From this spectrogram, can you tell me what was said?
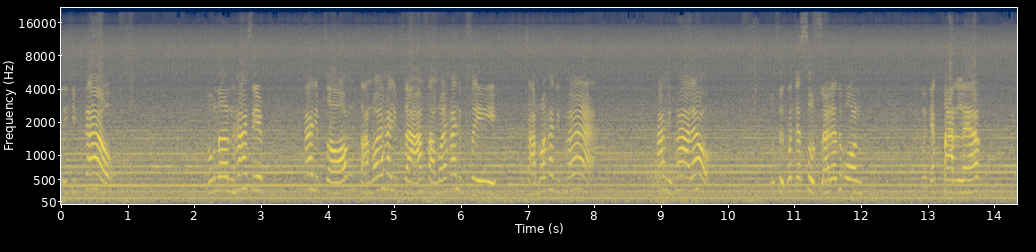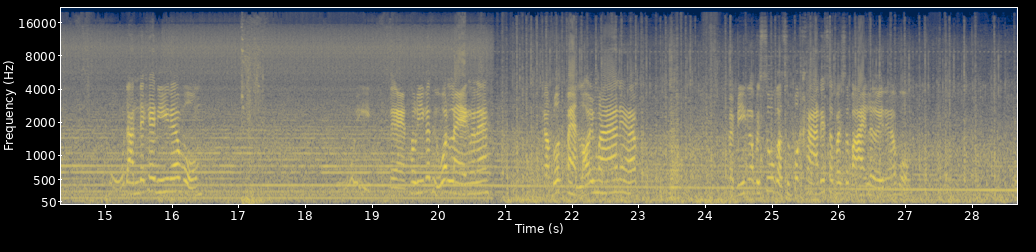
สี่สิบเก้าลงเนินห้าสิบห้าสิบสองสามร้อยห้าสิบสามสามร้อยห้าสิบสี่สามร้อยห้าสิบห้า 55แล้ว รู้สึกว่าจะสุดแล้วนะทุกคน เหมือนจะตันแล้วโหดันได้แค่นี้นะครับผมโอ้ยแต่เท่านี้ก็ถือว่าแรงแล้วนะ กับรถ 800 ม้าเนะครับ แบบนี้ก็ไปสู้กับซุปเปอร์คาร์ได้สบายๆเลยนะครับผมโอ้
